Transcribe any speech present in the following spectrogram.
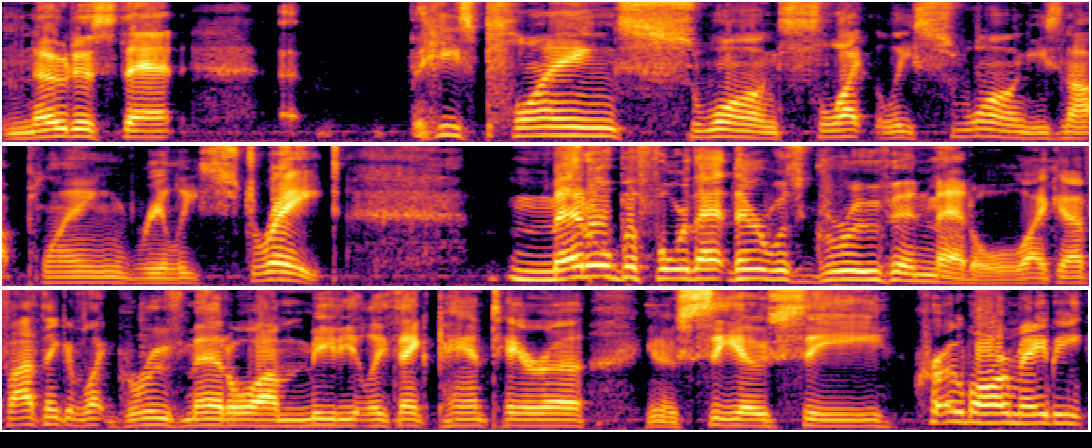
notice that he's playing swung, slightly swung. He's not playing really straight. Metal before that, there was groove in metal. Like if I think of like groove metal, I immediately think Pantera, you know, COC, Crowbar maybe.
